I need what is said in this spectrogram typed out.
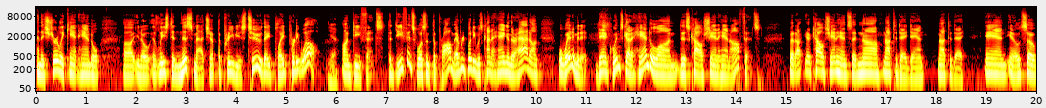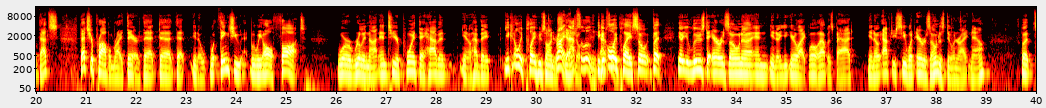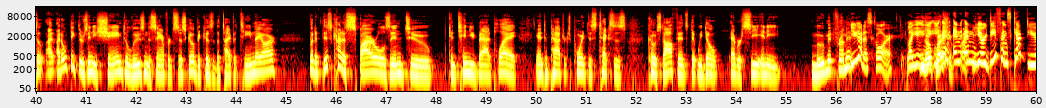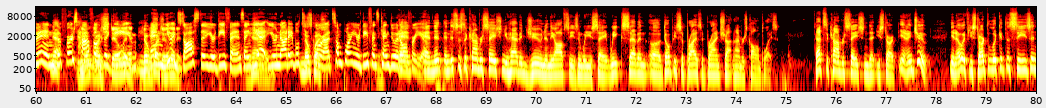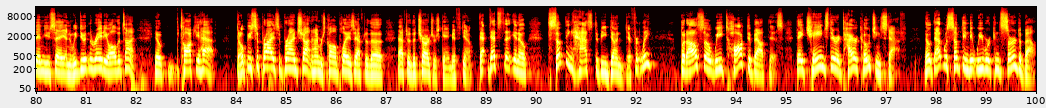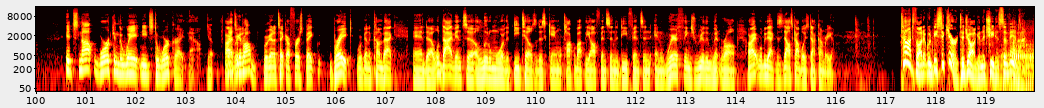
and they surely can't handle, uh, you know, at least in this matchup. The previous two, they'd played pretty well Yeah. on defense. The defense wasn't the problem. Everybody was kind of hanging their hat on, well, wait a minute, Dan Quinn's got a handle on this Kyle Shanahan offense. But uh, Kyle Shanahan said, no, not today, Dan, not today. And, you know, so that's that's your problem right there. That uh, that you know what things you we all thought were really not. And to your point, they haven't. You know, have they? You can only play who's on your Right, schedule. absolutely, You can absolutely. only play so. But you know, you lose to Arizona, and you know you, you're like, well, that was bad. You know, after you see what Arizona's doing right now. But to, I, I don't think there's any shame to losing to San Francisco because of the type of team they are. But if this kind of spirals into continued bad play, and to Patrick's point, this Texas Coast offense that we don't ever see any movement from it. You got to score. Like No you- question. and, and, and your defense kept you in Yeah. the first No half of the Still game. No and question. you Still in it. exhausted your defense, and Yeah. yet you're not able to No score. question. At some point, your defense can do it all for you. And then, and this is the conversation you have in June in the offseason where you say week seven, uh, don't be surprised if Brian Schottenheimer's calling plays. That's the conversation that you start, you know, in June. You know, if you start to look at the season and you say, and we do it in the radio all the time, you know, talk you have. Don't be surprised if Brian Schottenheimer's calling plays after the after the Chargers game. If you know that that's the you know something has to be done differently. But also, we talked about this. They changed their entire coaching staff. You know, that was something that we were concerned about. It's not working the way it needs to work right now. Yep. That's we're a gonna- problem. We're going to take our first break. We're going to come back and uh, we'll dive into a little more of the details of this game. We'll talk about the offense and the defense and, and where things really went wrong. All right, we'll be back. This is DallasCowboys.com radio. Todd thought it would be secure to jog in the cheetah savannah.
